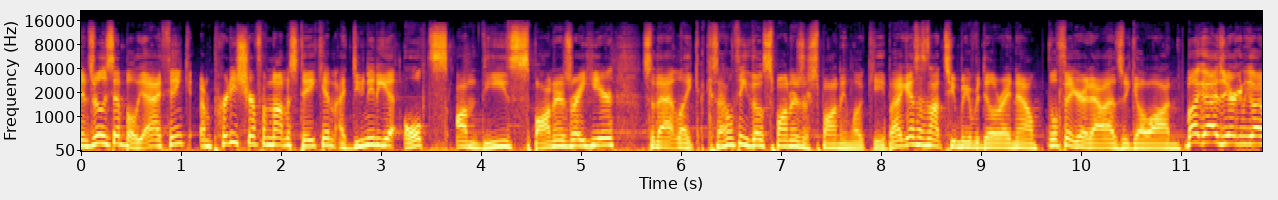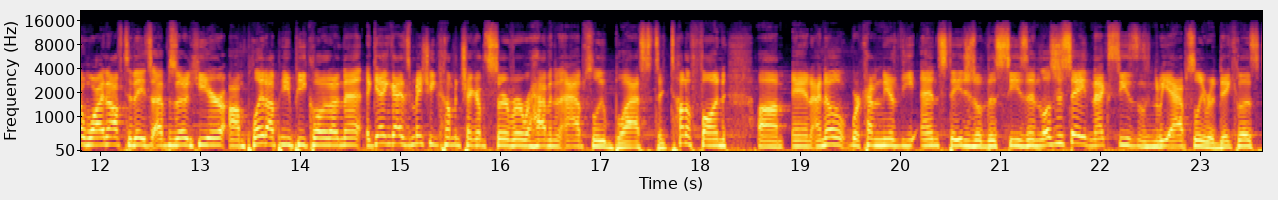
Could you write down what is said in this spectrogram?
it's really simple. Yeah, I think, I'm pretty sure if I'm not mistaken, I do need to get ults on these spawners right here. So that like, because I don't think those spawners are spawning low key. But I guess it's not too big of a deal right now. We'll figure it out as we go on. But guys, we are going to go ahead and wind off today's episode here on play.pvpcloud.net. Again, guys, make sure you come and check out the server. We're having an absolute blast. It's a ton of fun. Um, and I know we're kind of near the end stages of this season. Let's just say next season is going to be absolutely ridiculous.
